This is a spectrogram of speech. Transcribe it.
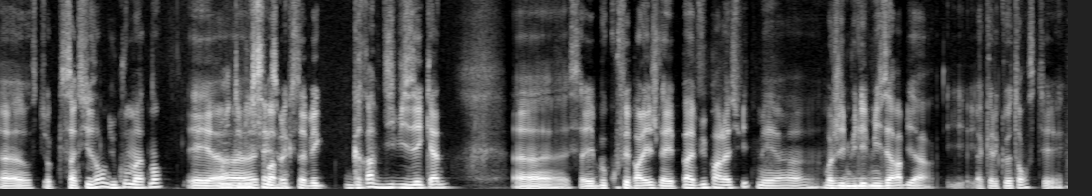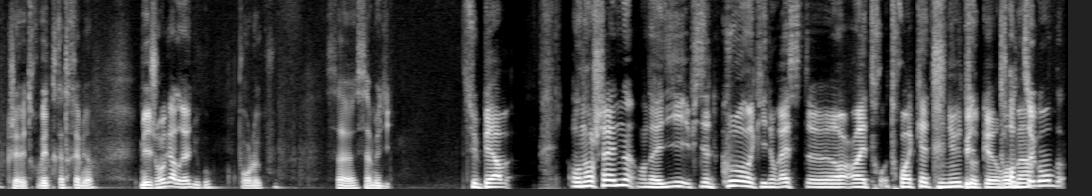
euh, c'était 5-6 ans du coup maintenant. Et euh, En 2016, je me rappelle ouais. que ça avait grave divisé Cannes. Euh, ça avait beaucoup fait parler. Je l'avais pas vu par la suite, mais euh, moi j'ai mis Les Misérables il y a, il y a quelques temps, c'était que j'avais trouvé très très bien. Mais je regarderai du coup, pour le coup. Ça, ça me dit. Superbe. On enchaîne. On a dit épisode court, donc il nous reste euh, ouais, 3-4 minutes. Donc, euh, 30 Romain, secondes.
